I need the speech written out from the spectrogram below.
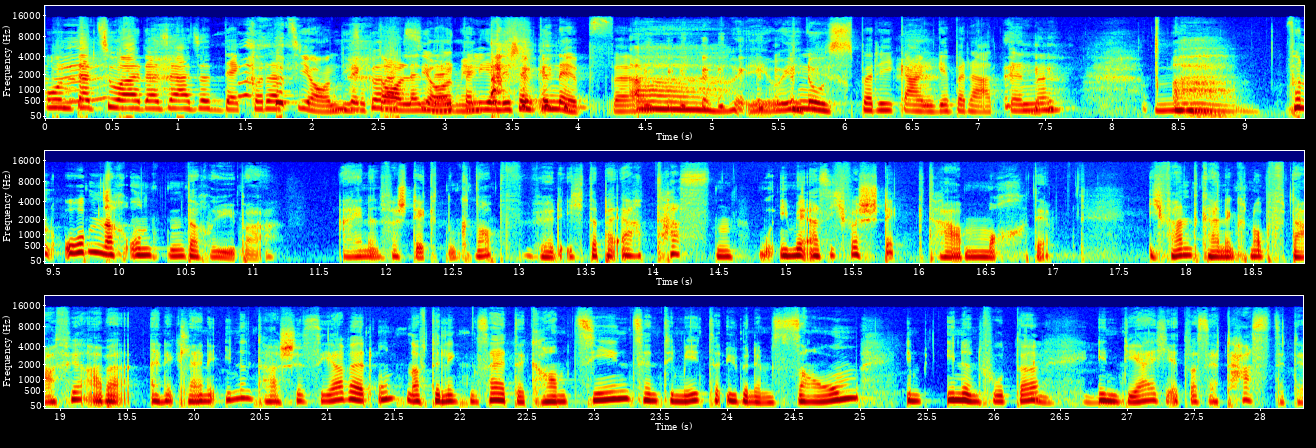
Und dazu das also Dekoration, diese Dekorazioni. tollen italienischen Knöpfe. Ah. Knusperig angebraten. Von oben nach unten darüber. Einen versteckten Knopf würde ich dabei ertasten, wo immer er sich versteckt haben mochte. Ich fand keinen Knopf dafür, aber eine kleine Innentasche sehr weit unten auf der linken Seite, kaum 10 Zentimeter über dem Saum im Innenfutter, in der ich etwas ertastete.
